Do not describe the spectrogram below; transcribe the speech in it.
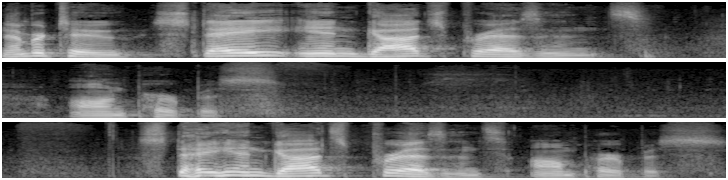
Number two, stay in God's presence on purpose. Stay in God's presence on purpose.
